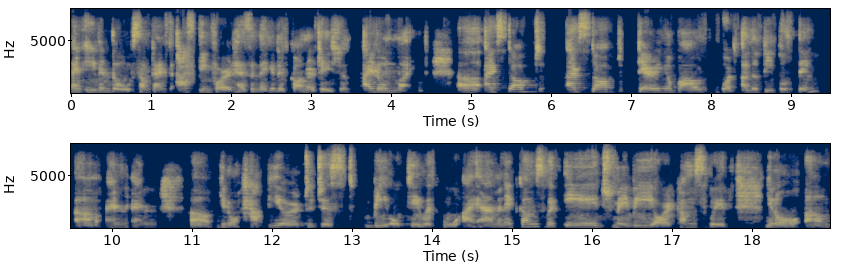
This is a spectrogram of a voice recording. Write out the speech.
and even though sometimes asking for it has a negative connotation i don't mind uh, i've stopped i've stopped caring about what other people think uh, and and uh, you know happier to just be okay with who i am and it comes with age maybe or it comes with you know um,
